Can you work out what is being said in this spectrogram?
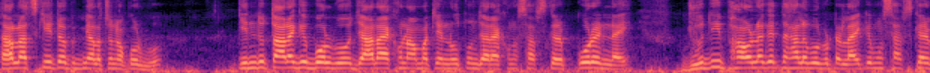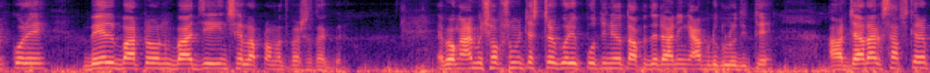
তাহলে আজকে এই টপিক নিয়ে আলোচনা করব। কিন্তু তার আগে বলব, যারা এখন আমার চ্যানেল নতুন, যারা এখনও সাবস্ক্রাইব করেন নাই, যদি ভালো লাগে তাহলে বলব একটা লাইক এবং সাবস্ক্রাইব করে বেল বাটন বা যে ইনশাল্লাহ আপনার আমাদের পাশে থাকবেন। এবং আমি সবসময় চেষ্টা করি প্রতিনিয়ত আপনাদের রানিং আপডেটগুলো দিতে। আর যারা সাবস্ক্রাইব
